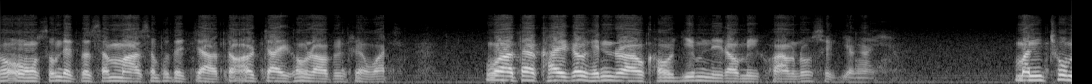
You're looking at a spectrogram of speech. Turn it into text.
ขององค์ สมเด็จพระสัมมาสัมพุทธเจ้าต้องเอาใจของเราเป็นเครื่องวัด ว่าถ้าใครเขาเห็นเราเขายิ้มนี่เรามีความรู้สึกยังไง มันชุ่ม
